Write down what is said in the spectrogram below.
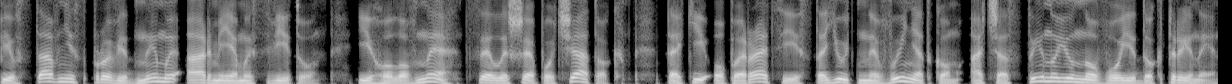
співставні з провідними арміями світу. І головне, це лише початок. Такі операції стають не винятком, а частиною нової доктрини.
